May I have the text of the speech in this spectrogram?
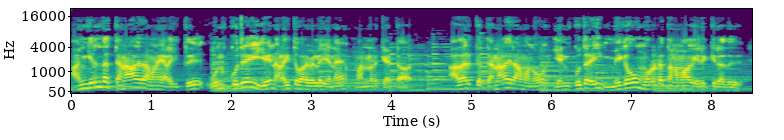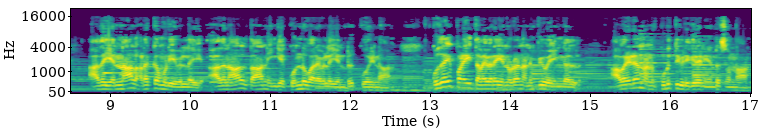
அங்கிருந்த தெனாலிராமனை அழைத்து உன் குதிரையை ஏன் அழைத்து வரவில்லை? என மன்னர் கேட்டார். அதற்கு தெனாலிராமனோ என் குதிரை மிகவும் முரட்டத்தனமாக இருக்கிறது. அதை என்னால் அடக்க முடியவில்லை. அதனால் தான் இங்கே கொண்டு வரவில்லை என்று கூறினான். குதிரைப்படை தலைவரை என்னுடன் அனுப்பி வையுங்கள். அவரிடம் நான் கொடுத்து விடுகிறேன் என்று சொன்னான்.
